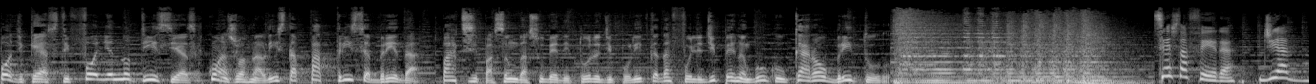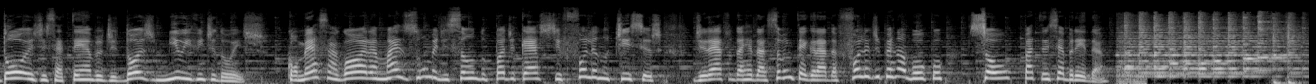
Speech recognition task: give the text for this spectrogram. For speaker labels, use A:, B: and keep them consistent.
A: Podcast Folha Notícias, com a jornalista Patrícia Breda. Participação da subeditora de política da Folha de Pernambuco, Carol Brito.
B: Sexta-feira, dia 2 de setembro de 2022. Começa agora mais uma edição do podcast Folha Notícias, direto da redação integrada Folha de Pernambuco. Sou Patrícia Breda.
